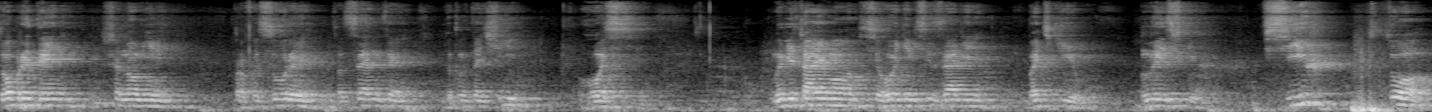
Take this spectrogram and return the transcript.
Добрий день, шановні професури, доценти, викладачі, гості. Ми вітаємо сьогодні в цій залі батьків, близьких, всіх, хто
